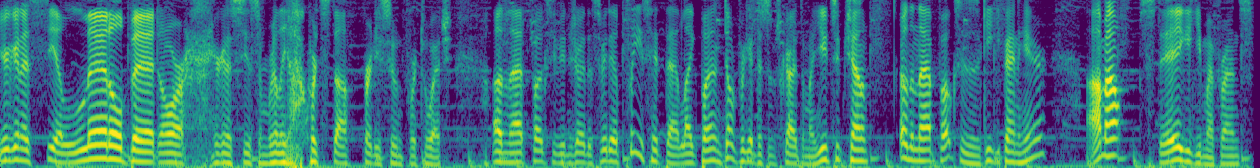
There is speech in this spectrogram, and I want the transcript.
you're going to see a little bit, or you're going to see some really awkward stuff pretty soon for Twitch. Other than that, folks, if you enjoyed this video, please hit that like button. Don't forget to subscribe to my YouTube channel. Other than that, folks, this is Geeky Pan here. I'm out. Stay geeky, my friends.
